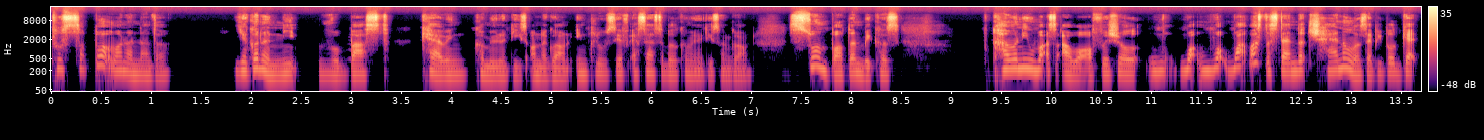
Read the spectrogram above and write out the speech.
to support one another, you're gonna need robust, caring communities on the ground, inclusive, accessible communities on the ground. So important because currently what's our official what, what what what's the standard channels that people get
